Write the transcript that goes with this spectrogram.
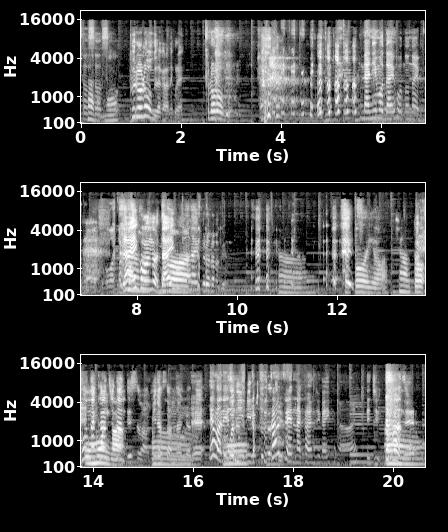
そうそうだそうそう。ね。プロローグだからねこれ。プロローグ。何も台本のないプロローグ。お分かり台本のうん台本のないプロローグ。うん。すごいよ。ちゃんとこんな感じなんが。ですわ皆さんなんかね。でもね、ここにいる人たち不完全な感じがいくないってじまあねうん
